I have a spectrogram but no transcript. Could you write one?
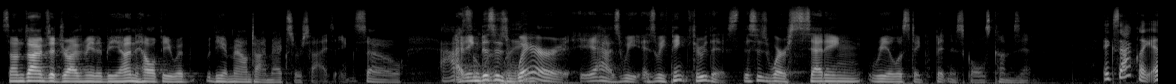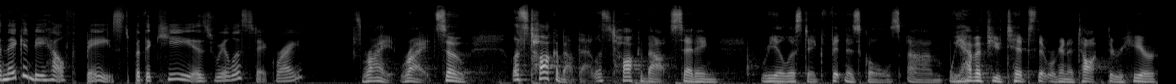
Sometimes it drives me to be unhealthy with the amount I'm exercising. So I think this is where, yeah, as we as we think through this, this is where setting realistic fitness goals comes in. Exactly. And they can be health based, but the key is realistic, right? Right, right. So let's talk about that. Let's talk about setting realistic fitness goals. Um, we have a few tips that we're going to talk through here,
